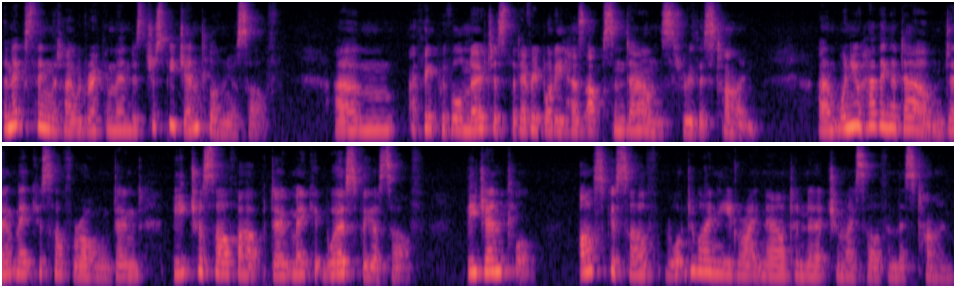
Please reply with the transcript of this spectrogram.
The next thing that I would recommend is just be gentle on yourself. Um, I think we've all noticed that everybody has ups and downs through this time. Um, when you're having a down, don't make yourself wrong, don't beat yourself up, don't make it worse for yourself. Be gentle. Ask yourself, what do I need right now to nurture myself in this time?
